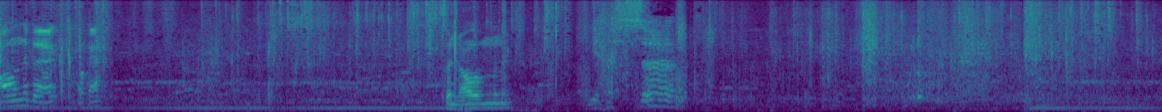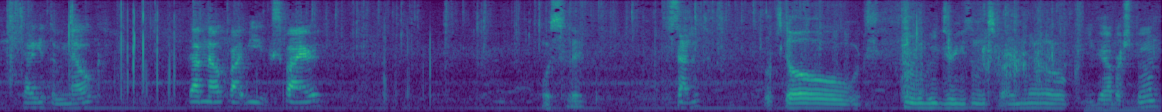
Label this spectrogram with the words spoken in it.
all in the bag. Okay. Putting all of them in there. Yes, sir. Gotta get the milk. That milk might be expired. What's today? Seventh. Let's go. We're gonna drinking some expired milk. You grab our spoon.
